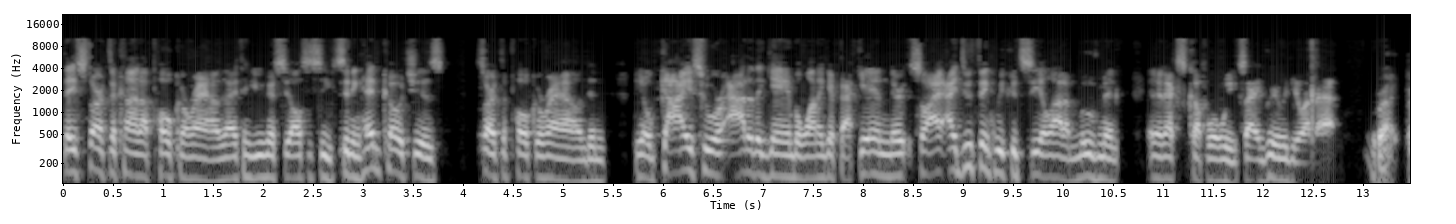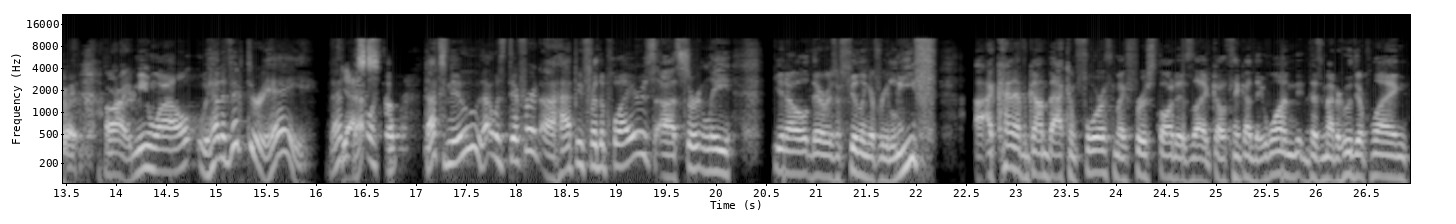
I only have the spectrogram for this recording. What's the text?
They start to kind of poke around. And I think you're going to see also see sitting head coaches start to poke around and you know, guys who are out of the game but want to get back in there. So I, I do think we could see a lot of movement in the next couple of weeks. I agree with you on that. Right, right. All right. Meanwhile, we had a victory. Hey, that, yes. that was that's new. That was different. Uh, happy for the players. Uh, certainly, you know, there was a feeling of relief. I kind of have gone back and forth. My first thought is like, oh, thank God they won. It doesn't matter who they're playing.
